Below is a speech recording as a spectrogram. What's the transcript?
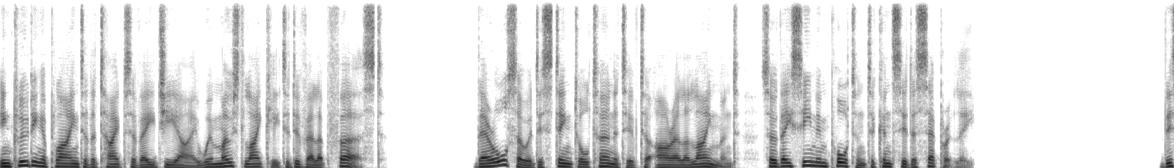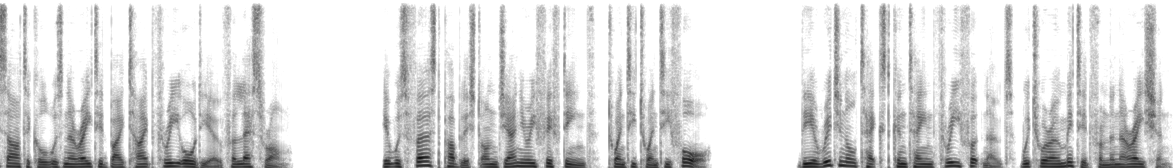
including applying to the types of AGI we're most likely to develop first. They're also a distinct alternative to RL alignment, so they seem important to consider separately. This article was narrated by Type 3 Audio for Less Wrong. It was first published on January 15, 2024. The original text contained three footnotes which were omitted from the narration.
